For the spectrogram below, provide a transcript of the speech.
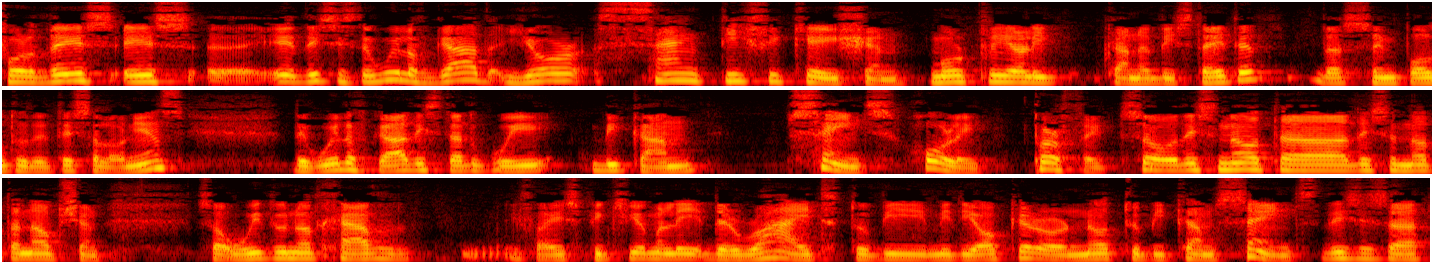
For this is, uh, this is the will of God, your sanctification. More clearly cannot be stated. That's St. Paul to the Thessalonians. The will of God is that we become saints, holy, perfect. So this is not, uh, this is not an option. So we do not have, if I speak humanly, the right to be mediocre or not to become saints. This is a,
